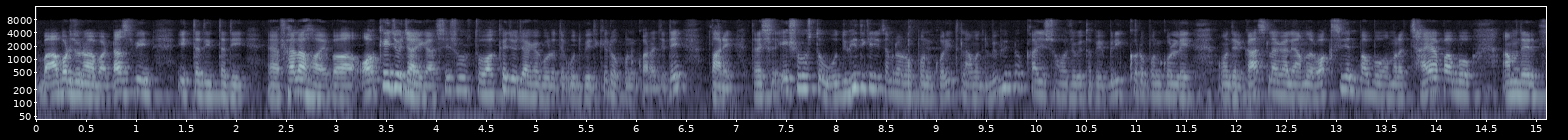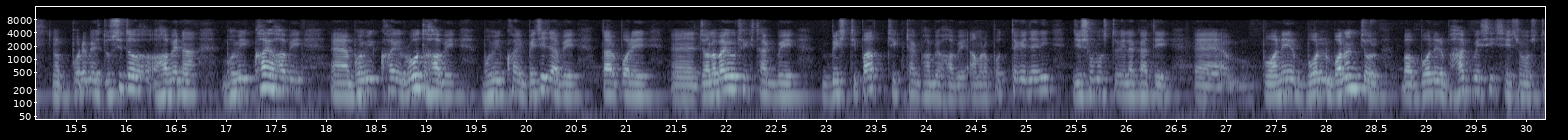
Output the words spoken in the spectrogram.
বা আবর্জনা বা ডাস্টবিন ইত্যাদি ইত্যাদি ফেলা হয় বা অকেজো জায়গা, সে সমস্ত অকেজো জায়গাগুলোতে উদ্ভিদকে রোপণ করা যেতে পারে। তাই এই সমস্ত উদ্ভিদকে যদি আমরা রোপণ করি, তাহলে আমাদের বিভিন্ন কাজে সহযোগিতা হবে। বৃক্ষ রোপণ করলে আমাদের গাছ লাগালে আমরা অক্সিজেন পাবো, আমরা ছায়া পাবো, আমাদের পরিবেশ দূষিত হবে না ভূমিক্ষয় হবে ভূমিক্ষয় রোধ হবে ভূমিক্ষয় বেঁচে যাবে, তারপরে জলবায়ু ঠিক থাকবে, বৃষ্টিপাত ঠিকঠাকভাবে হবে। আমরা প্রত্যেকে জানি যে সমস্ত এলাকাতে বনের বন বনাঞ্চল বা বনের ভাগ বেশি, সেই সমস্ত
